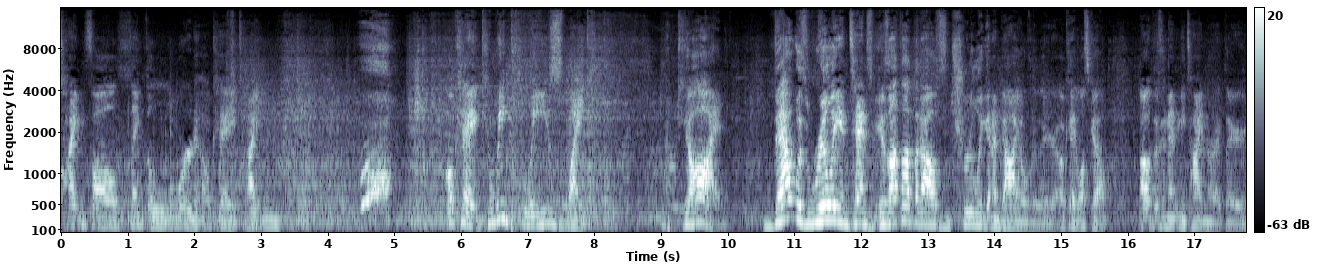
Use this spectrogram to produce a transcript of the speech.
Titanfall, thank the Lord. Okay, Titan. okay, can we please, like... Oh my god. That was really intense because I thought that I was truly gonna die over there. Okay, let's go. Oh, there's an enemy Titan right there.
